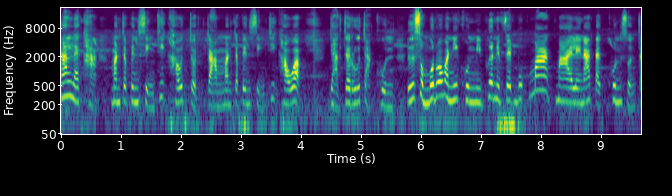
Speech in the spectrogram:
นั่นแหละค่ะ มันจะเป็นสิ่งที่เขาจดจำมันจะเป็นสิ่งที่เขาอะอยากจะรู้จักคุณ หรือสมมุติว่าวันนี้คุณมีเพื่อนใน Facebook มากมายเลยนะ แต่คุณสนใจ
